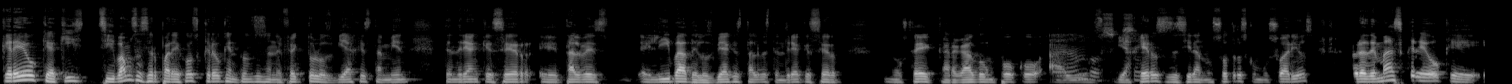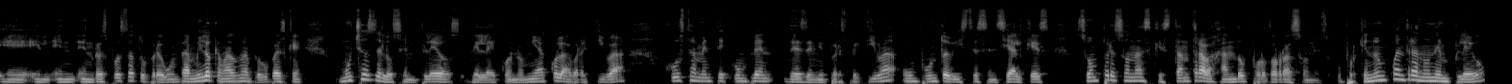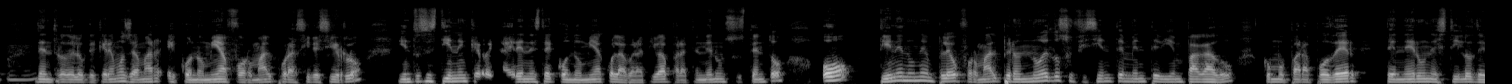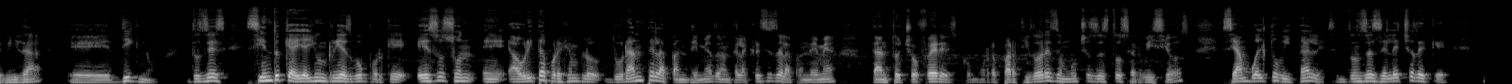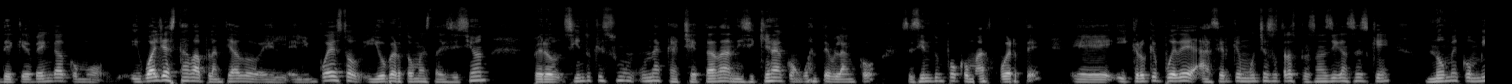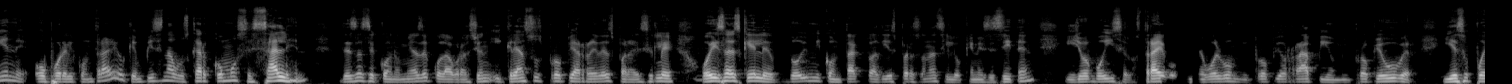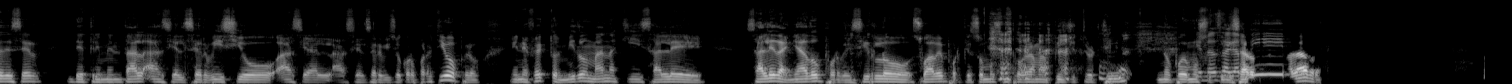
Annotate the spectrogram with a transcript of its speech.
creo que aquí, si vamos a ser parejos, creo que entonces en efecto los viajes también tendrían que ser eh, tal vez el IVA de los viajes tal vez tendría que ser, no sé, cargado un poco a, los viajeros, es decir, a nosotros como usuarios. Pero además creo que eh, en, en, respuesta a tu pregunta, a mí lo que más me preocupa es que muchos de los empleos de la economía colaborativa justamente cumplen desde mi perspectiva un punto de vista esencial, que es, son personas que están trabajando por dos razones, o porque no encuentran un empleo dentro de lo que queremos llamar economía formal, por así decirlo, y entonces tienen que recaer en esta economía colaborativa para tener un sustento, o tienen un empleo formal, pero no es lo suficientemente bien pagado como para poder tener un estilo de vida eh, digno. Entonces, siento que ahí hay un riesgo porque esos son, eh, ahorita, por ejemplo, durante la pandemia, durante la crisis de la pandemia, tanto choferes como repartidores de muchos de estos servicios se han vuelto vitales. Entonces, el hecho de que, de que venga como, igual ya estaba planteado el, el impuesto y Uber toma esta decisión, pero siento que es una cachetada, ni siquiera con guante blanco, se siente un poco más fuerte eh, y creo que puede hacer que muchas otras personas digan, ¿sabes qué? No me conviene, o por el contrario, que empiecen a buscar cómo se salen de esas economías de colaboración y crean sus propias redes para decirle, oye, ¿sabes qué? Le doy mi contacto a 10 personas y lo que necesiten y yo voy y se los traigo y me vuelvo mi propio Rappi o mi propio Uber y eso puede ser detrimental hacia el servicio, hacia el, hacia el servicio corporativo, pero en efecto el middleman aquí sale, sale dañado, por decirlo suave, porque somos un programa PG-13 y no podemos utilizar palabra.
